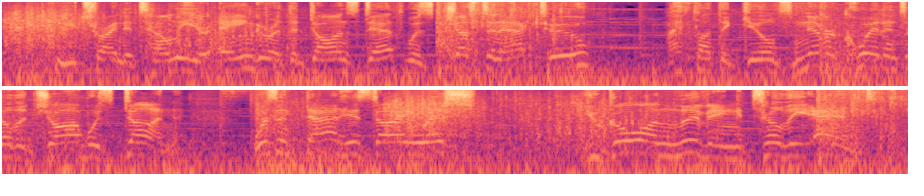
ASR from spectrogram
Are you trying to tell me your anger at the Dawn's death was just an act too? I thought the guilds never quit until the job was done. Wasn't that his dying wish? You go on living till the end.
